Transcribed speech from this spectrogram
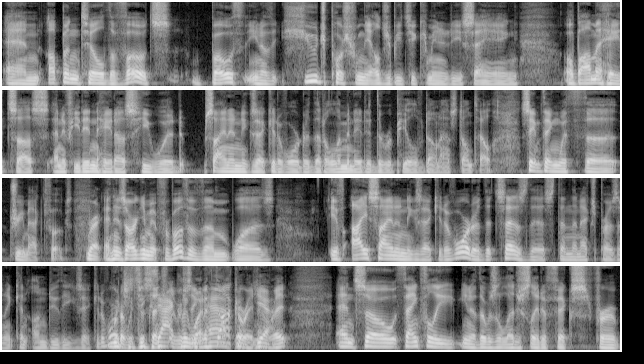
And up until the votes, both, you know, the huge push from the LGBT community saying Obama hates us, and if he didn't hate us, he would sign an executive order that eliminated the repeal of Don't Ask, Don't Tell. Same thing with the Dream Act folks. Right. And his argument for both of them was if I sign an executive order that says this, then the next president can undo the executive order, Which is essentially exactly what happened, right yeah. now, right? And so, thankfully, you know, there was a legislative fix for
